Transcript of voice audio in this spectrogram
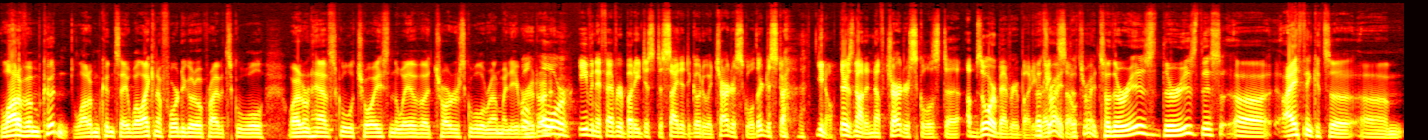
a lot of them couldn't. A lot of them couldn't say, well, I can afford to go to a private school, or I don't have school choice in the way of a charter school around my neighborhood. Well, or even if everybody just decided to go to a charter school, they're just, you know, there's not enough charter schools to absorb everybody. That's right. So, That's right. So there is there is this. Uh, I think it's a um,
